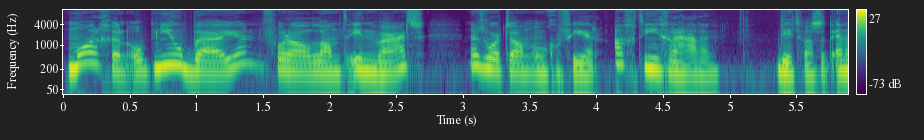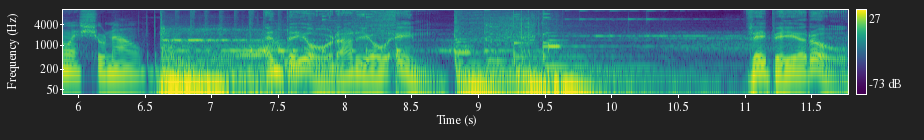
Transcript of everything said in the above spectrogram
Morgen opnieuw buien, vooral landinwaarts. Het wordt dan ongeveer 18 graden. Dit was het NOS Journaal. NPO Radio 1. VPRO.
